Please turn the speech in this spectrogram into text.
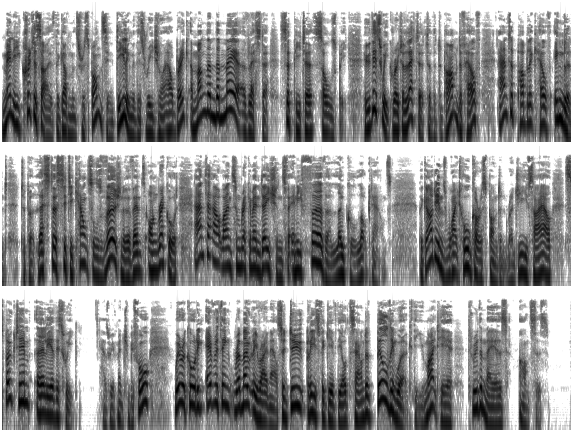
Many criticised the government's response in dealing with this regional outbreak, among them the Mayor of Leicester, Sir Peter Soulsby, who this week wrote a letter to the Department of Health and to Public Health England to put Leicester City Council's version of events on record and to outline some recommendations for any further local lockdowns. The Guardian's Whitehall correspondent, Rajiv Syal, spoke to him earlier this week. As we've mentioned before, we're recording everything remotely right now, so do please forgive the odd sound of building work that you might hear through the Mayor's answers.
